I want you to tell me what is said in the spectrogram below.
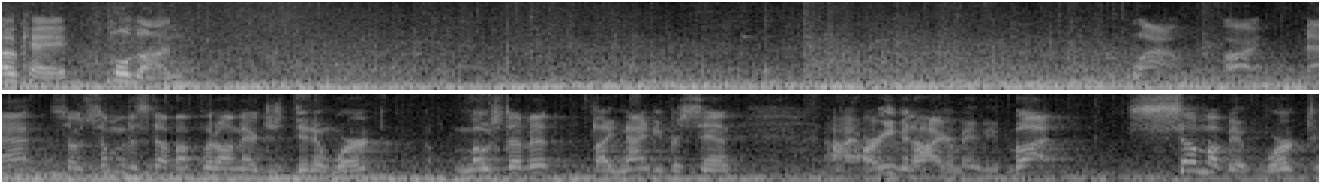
okay, hold on. Wow. All right. That. So some of the stuff I put on there just didn't work. Most of it, like 90%, or even higher maybe. But some of it worked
